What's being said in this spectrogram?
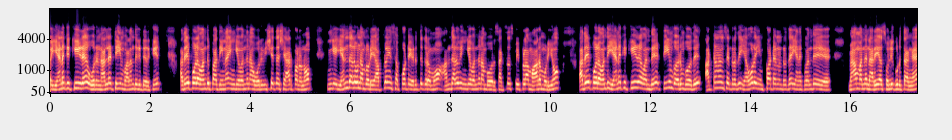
இப்ப எனக்கு கீழே ஒரு நல்ல டீம் வளர்ந்துகிட்டு இருக்கு. அதே போல வந்து பாத்தீங்கன்னா இங்க வந்து நான் ஒரு விஷயத்த ஷேர் பண்ணணும். இங்க எந்த அளவு நம்மளுடைய அப்ளைன் சப்போர்ட்டை எடுத்துக்கிறோமோ அந்த அளவு இங்க வந்து நம்ம ஒரு சக்சஸ் பீப்புளா மாற முடியும். அதே போல வந்து எனக்கு கீழே வந்து டீம் வரும்போது அட்டண்டன்ஸ்ன்றது எவ்வளவு இம்பார்ட்டன்ட்ன்றதை எனக்கு வந்து மேம் வந்து நிறைய சொல்லி கொடுத்தாங்க.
